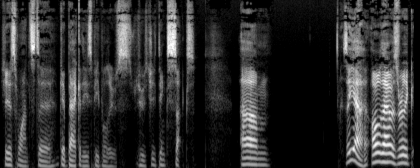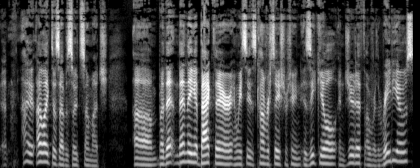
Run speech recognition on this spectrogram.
She just wants to get back at these people who who she thinks sucks. Um. So yeah, all that was really. I I like this episode so much. Um, but then then they get back there and we see this conversation between Ezekiel and Judith over the radios,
